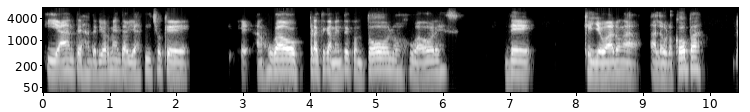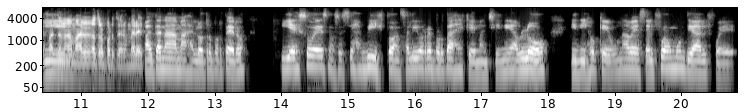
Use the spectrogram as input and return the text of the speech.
y antes, anteriormente, habías dicho que eh, han jugado prácticamente con todos los jugadores de, que llevaron a, la Eurocopa. Le falta nada más el otro portero, Meret. Falta nada más el otro portero. Y eso es, no sé si has visto, han salido reportajes que Mancini habló y dijo que una vez él fue a un mundial, fue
